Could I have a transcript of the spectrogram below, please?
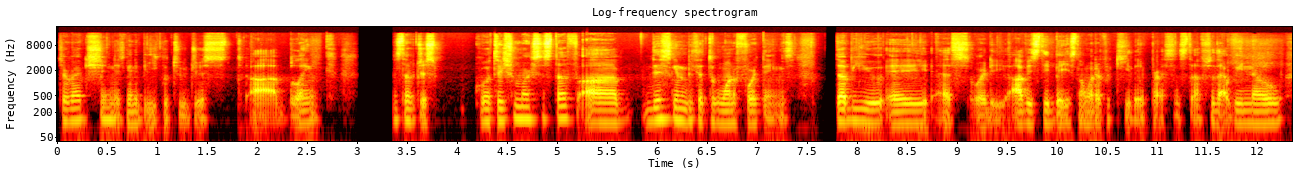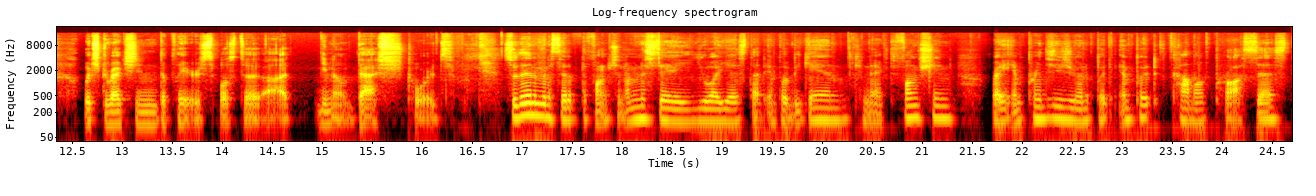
direction is going to be equal to just uh, blank and stuff, just quotation marks and stuff. Uh, this is going to be set to one of four things. W, A, S, or D, obviously based on whatever key they press and stuff, so that we know which direction the player is supposed to uh, you know, dash towards. So then I'm going to set up the function. I'm going to say uis.input began connect function, right? In parentheses, you're going to put input, comma, processed.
